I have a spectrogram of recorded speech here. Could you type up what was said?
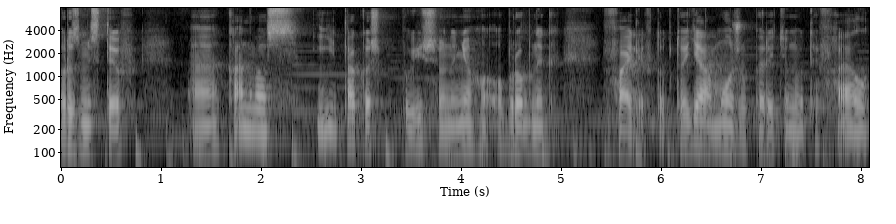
розмістив е, Canvas і також повішав на нього обробник файлів. Тобто я можу перетягнути файл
